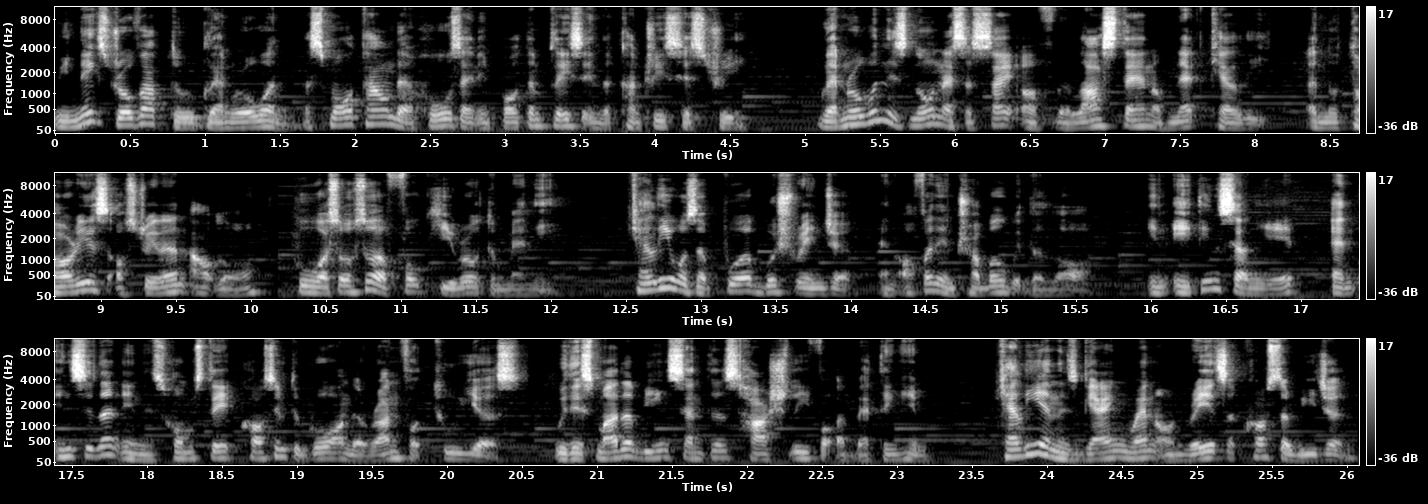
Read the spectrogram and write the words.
We next drove up to Glenrowan, a small town that holds an important place in the country's history. Glenrowan is known as the site of the last stand of Ned Kelly, a notorious Australian outlaw who was also a folk hero to many. Kelly was a poor bushranger and often in trouble with the law. In 1878, an incident in his home state caused him to go on the run for two years, with his mother being sentenced harshly for abetting him. Kelly and his gang went on raids across the region,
